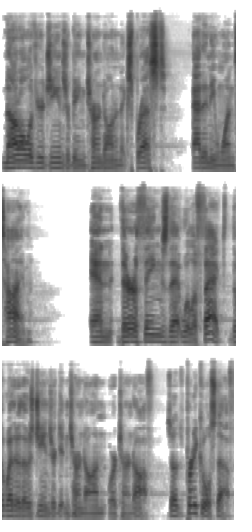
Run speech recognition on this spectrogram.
not all of your genes are being turned on and expressed at any one time. And there are things that will affect the whether those genes are getting turned on or turned off. So it's pretty cool stuff.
